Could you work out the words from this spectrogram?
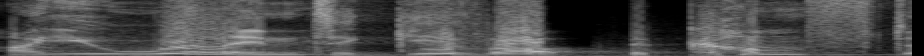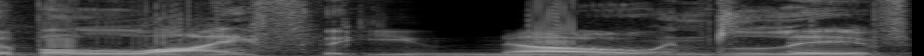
are you willing to give up the comfortable life that you know and live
